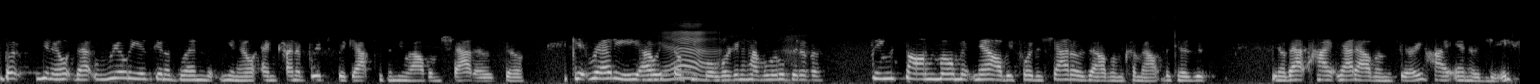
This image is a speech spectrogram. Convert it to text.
But, you know, that really is going to blend, you know, and kind of bridge the gap to the new album Shadows. So get ready. I always tell people we're going to have a little bit of a sing song moment now before the Shadows album come out because it's, you know, that high, that album's very high energy.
